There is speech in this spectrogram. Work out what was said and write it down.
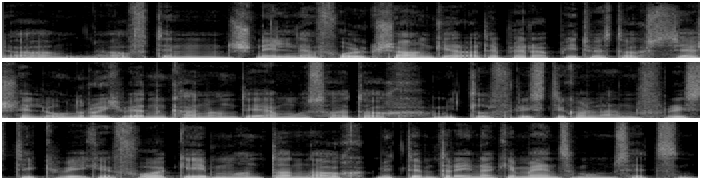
auf den schnellen Erfolg schauen, gerade bei Rapid, weil es doch sehr schnell unruhig werden kann und er muss halt auch mittelfristig und langfristig Wege vorgeben und dann auch mit dem Trainer gemeinsam umsetzen.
